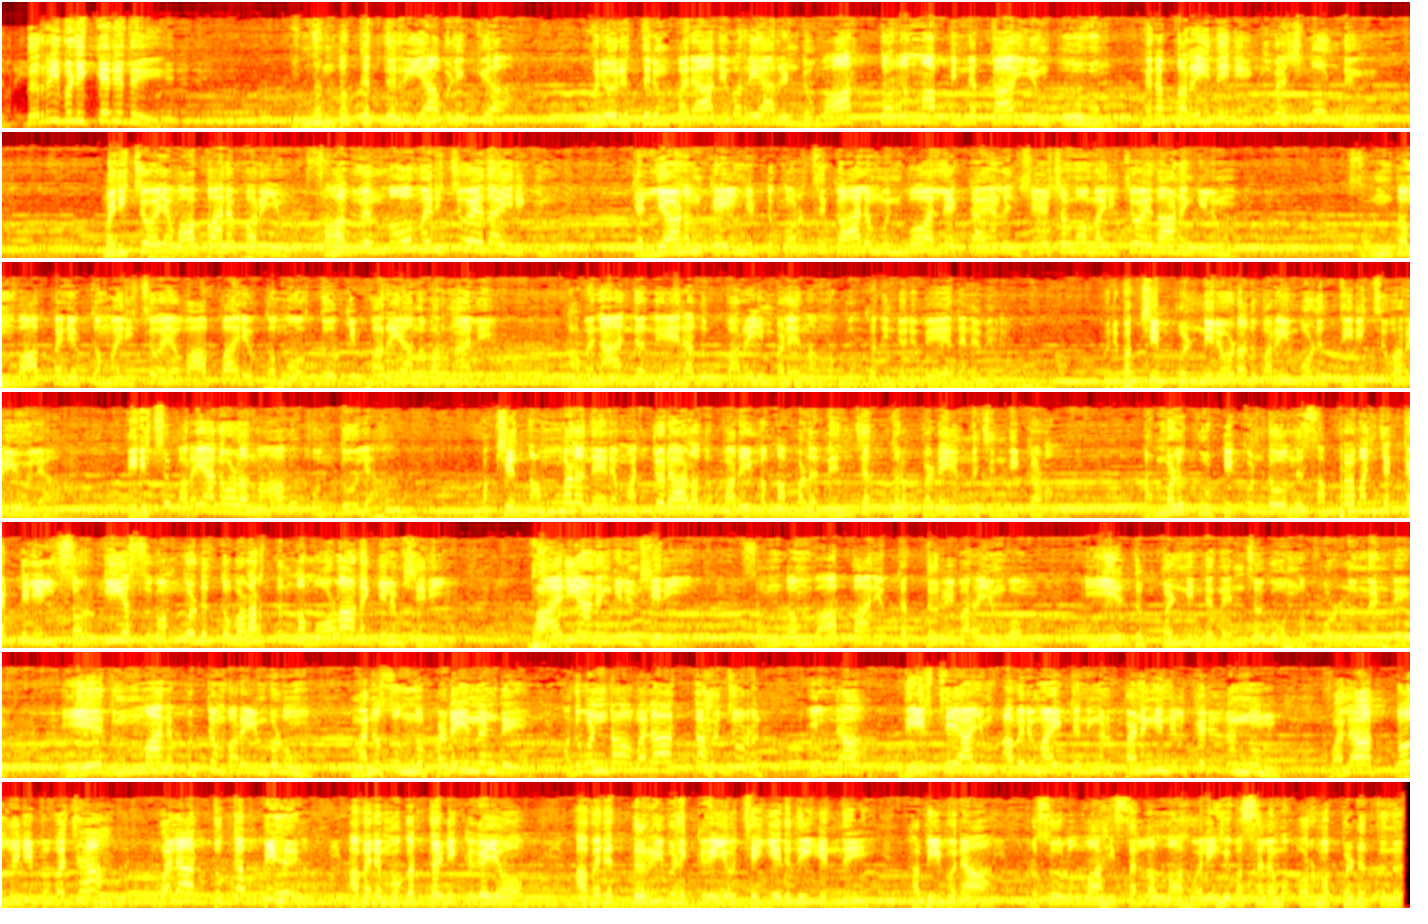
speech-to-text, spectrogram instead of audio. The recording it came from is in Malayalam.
തെറി വിളിക്കരുത് ഇന്നെന്തൊക്കെ തെറിയാ വിളിക്കുക? ഓരോരുത്തരും പരാതി പറയാറുണ്ട്. വാ തുറന്നാ പിന്നെ കായും പൂവും. അങ്ങനെ പറയുന്നതിന് എനിക്ക് വിഷമമുണ്ട്. മരിച്ചോയ വാപ്പാനെ പറയൂ സാധു എന്നോ മരിച്ചോയതായിരിക്കും കല്യാണം കഴിഞ്ഞിട്ട് കുറച്ച് കാലം മുൻപോ അല്ലെ കയളിന് ശേഷമോ മരിച്ചോയതാണെങ്കിലും സ്വന്തം വാപ്പനെയൊക്കെ മരിച്ചോയ വാപ്പാരെയൊക്കെ നോക്കി പറയാന്ന് പറഞ്ഞാലേ അവനാന്റെ നേരെ അത് പറയുമ്പോഴേ നമുക്കൊക്കെ അതിന്റെ ഒരു വേദന വരും. ഒരുപക്ഷെ പെണ്ണിനോട് അത് പറയുമ്പോൾ തിരിച്ചു പറയൂല. തിരിച്ചു പറയാനോളെ നാവ് പൊന്തൂല. പക്ഷെ നമ്മളെ നേരെ മറ്റൊരാൾ അത് പറയുമ്പോൾ നമ്മളെ നെഞ്ചത്ര പെടയെന്ന് ചിന്തിക്കണം. നമ്മൾ കൂട്ടിക്കൊണ്ടുവന്ന് സപ്രപഞ്ചക്കട്ടിലിൽ സ്വർഗീയ സുഖം കൊടുത്ത് വളർത്തുന്ന മോളാണെങ്കിലും ശരി ഭാര്യയാണെങ്കിലും ശരി സ്വന്തം വാപ്പാനൊക്കെ തെറി പറയുമ്പം ഏത് പെണ്ണിന്റെ നെഞ്ചകം ഒന്ന് പൊള്ളുന്നുണ്ട്? ഏത് ഉമ്മാനെ കുറ്റം പറയുമ്പോഴും മനസ്സൊന്ന് പെടയുന്നുണ്ട്? അതുകൊണ്ടാ വലാ തഹജുർ. ഇല്ല തീർച്ചയായും അവരുമായിട്ട് നിങ്ങൾ പിണങ്ങി നിൽക്കരുതെന്നും വലാ തൊലിരിപ്പ് വലാ തുകബ്ബിഹ്. അവരെ മുഖത്തടിക്കുകയോ അവരെ തെറി വിളിക്കുകയോ ചെയ്യരുത് എന്ന് ഹബീബുന റസൂലുള്ളാഹി അലഹി അലൈഹി വസല്ലം ഓർമ്മപ്പെടുത്തുന്നത്.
